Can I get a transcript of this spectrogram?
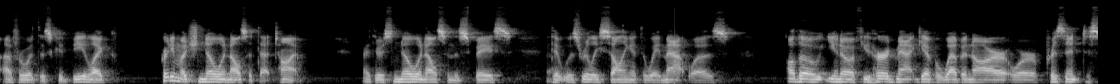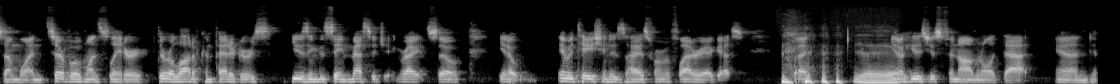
uh, for what this could be. Like pretty much no one else at that time. Right? There's no one else in the space that was really selling it the way Matt was. Although, you know, if you heard Matt give a webinar or present to someone several months later, there were a lot of competitors using the same messaging, right? So, you know, imitation is the highest form of flattery, I guess. But, yeah, yeah. you know, he was just phenomenal at that. And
